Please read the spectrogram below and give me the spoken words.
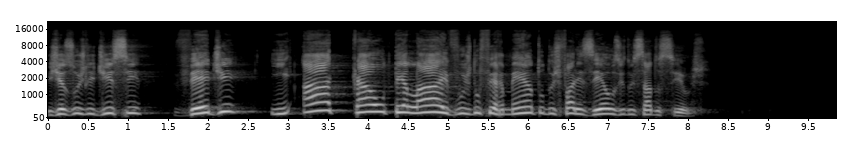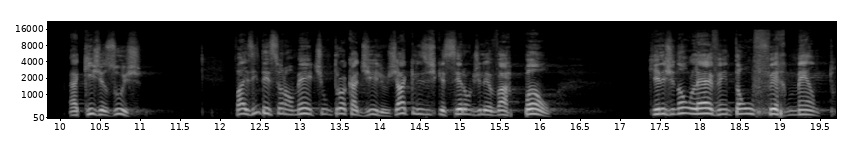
E Jesus lhe disse: Vede e acautelai-vos do fermento dos fariseus e dos saduceus. Aqui Jesus faz intencionalmente um trocadilho, já que eles esqueceram de levar pão, que eles não levem então o fermento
